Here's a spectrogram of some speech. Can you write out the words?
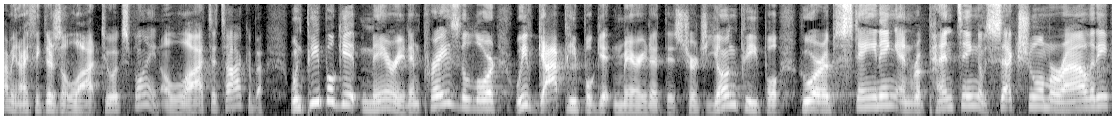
I mean, I think there's a lot to explain, a lot to talk about. When people get married, and praise the Lord, we've got people getting married at this church, young people who are abstaining and repenting of sexual morality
